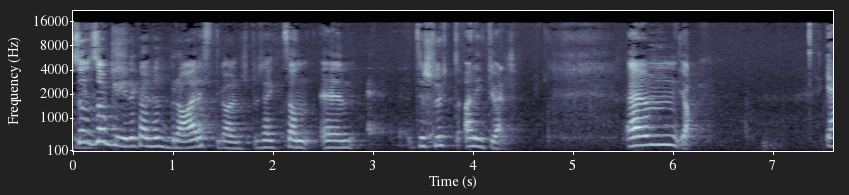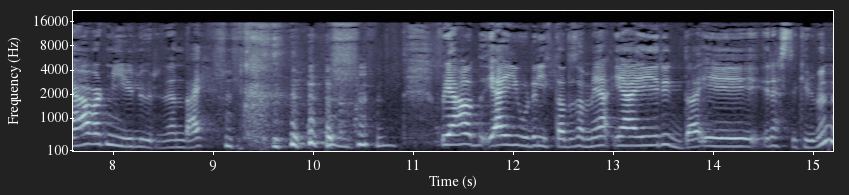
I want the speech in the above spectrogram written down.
Så, så blir det kanskje et bra restegarnsprosjekt sånn eh, til slutt allikevel. Um, ja. Jeg har vært mye lurere enn deg. For jeg, hadde, jeg, gjorde litt av det samme. Jeg, jeg rydda i restekurven,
